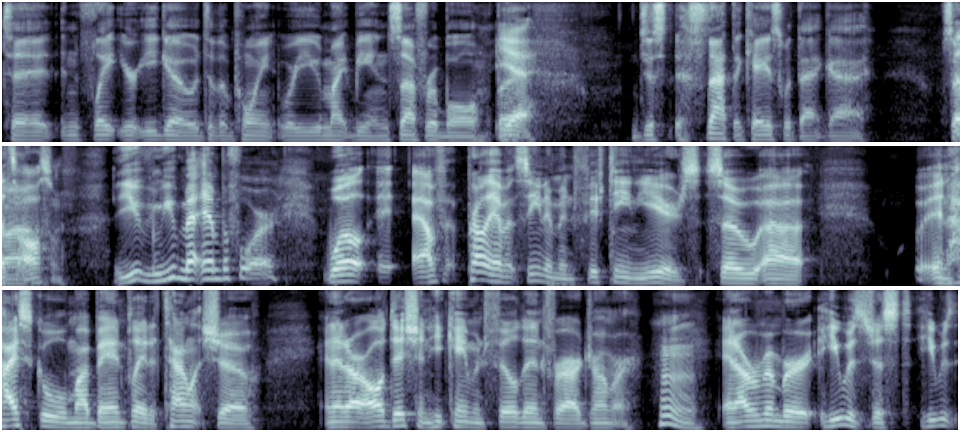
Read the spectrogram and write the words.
to inflate your ego to the point where you might be insufferable. But yeah, just it's not the case with that guy. So, that's uh, awesome. You've you've met him before? Well, I probably haven't seen him in 15 years. So uh, in high school, my band played a talent show, and at our audition, he came and filled in for our drummer. Hmm. And I remember he was just he was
